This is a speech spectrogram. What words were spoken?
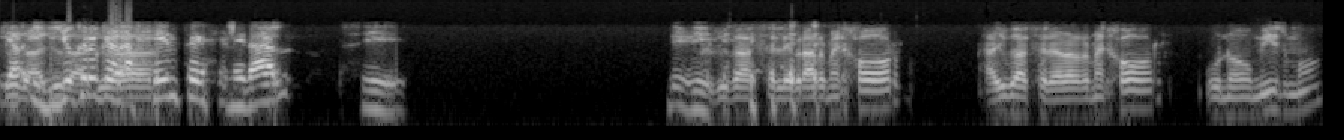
y, yo creo que a la gente en general, sí. Ayuda a celebrar mejor, ayuda a celebrar mejor uno mismo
